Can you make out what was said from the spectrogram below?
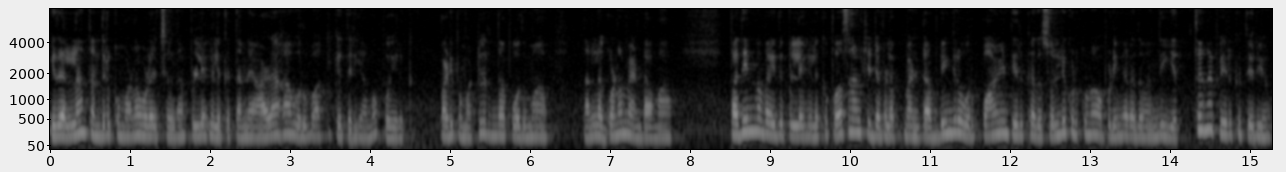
இதெல்லாம் தந்திருக்கும் மன உளைச்சல் தான் பிள்ளைகளுக்கு தன்னை அழகாக உருவாக்கிக்க தெரியாமல் போயிருக்கு. படிப்பு மட்டும் இருந்தால் போதுமா? நல்ல குணம் வேண்டாமா? பதின்ம வயது பிள்ளைகளுக்கு பர்சனாலிட்டி டெவலப்மெண்ட் அப்படிங்கிற ஒரு பாயிண்ட் இருக்குது அதை சொல்லிக் கொடுக்கணும் அப்படிங்கிறது வந்து எத்தனை பேருக்கு தெரியும்?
